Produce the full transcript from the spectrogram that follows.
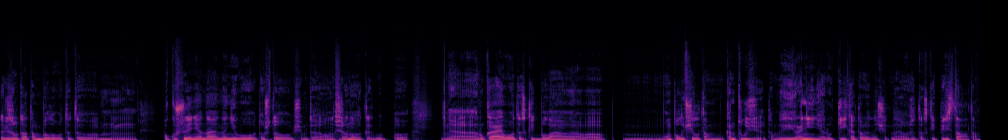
результатом было вот это покушение на, на него, то, что, в общем-то, он все равно как бы э, рука его, так сказать, была он получил там контузию там, и ранение руки, которая, значит, на, уже, так сказать, перестала там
